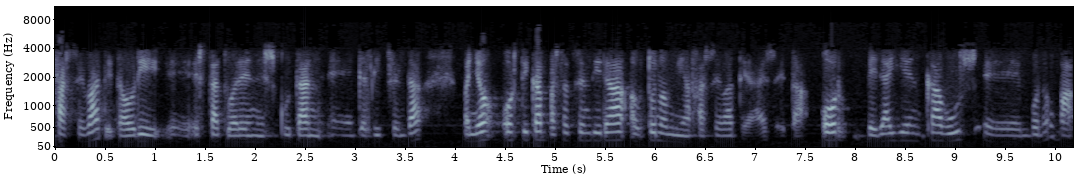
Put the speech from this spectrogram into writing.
fase bat, eta hori e, estatuaren eskutan e, gelditzen da, baina hortikan pasatzen dira autonomia fase batea, ez? Eta hor, beraien kabuz, e, bueno, ba,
